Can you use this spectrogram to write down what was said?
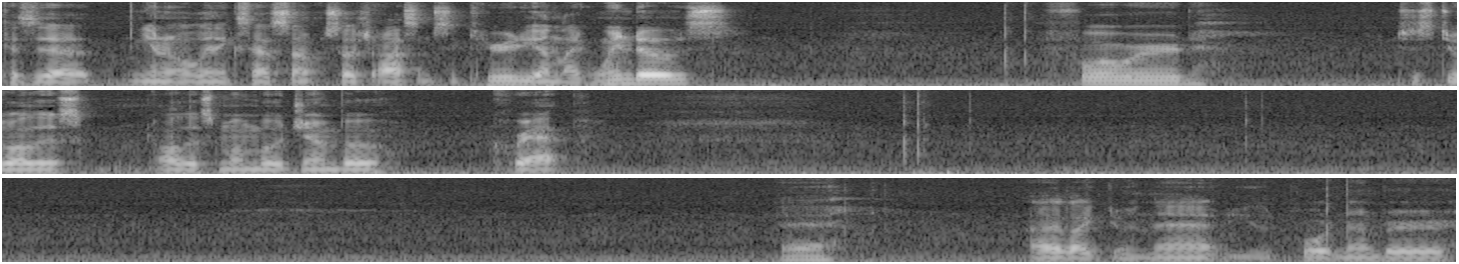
because uh, you know Linux has some, such awesome security unlike Windows. Forward. Just do all this all this mumbo jumbo crap. Eh, I like doing that use a port number.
